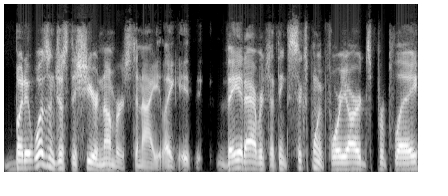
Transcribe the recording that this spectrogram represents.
but it wasn't just the sheer numbers tonight. Like it, they had averaged, I think, 6.4 yards per play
